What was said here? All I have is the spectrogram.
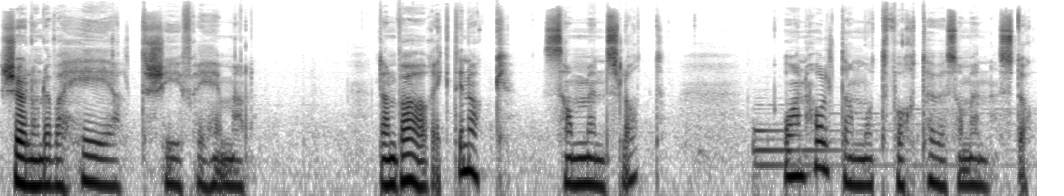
sjøl om det var helt skyfri himmel. Den var riktignok sammenslått, og han holdt den mot fortauet som en stokk.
